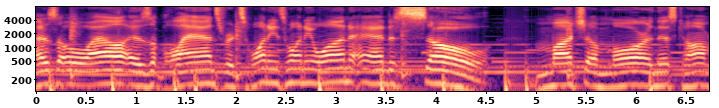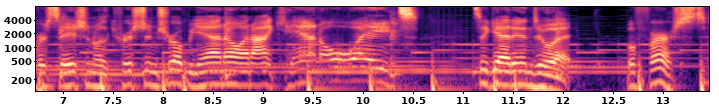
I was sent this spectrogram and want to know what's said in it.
as well as plans for 2021, and so much more in this conversation with Christian Tropiano, and I can't wait to get into it. But first,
